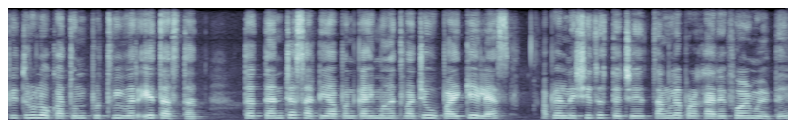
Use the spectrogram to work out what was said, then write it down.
पितृलोकातून पृथ्वीवर येत असतात. तर त्यांच्यासाठी आपण काही महत्त्वाचे उपाय केल्यास आपल्याला निश्चितच त्याचे चांगल्या प्रकारे फळ मिळते.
